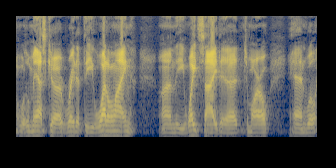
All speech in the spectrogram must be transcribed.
we'll mask uh, right at the water line on the white side uh, tomorrow. And we'll,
